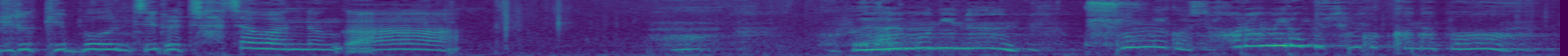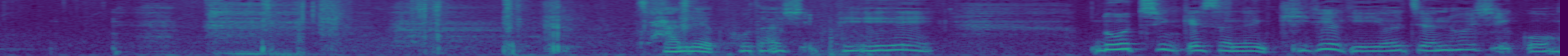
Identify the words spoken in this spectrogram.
이렇게 먼지를 찾아왔는가? 어? 외할머니는 구렁이가 사람이라고 생각하나 봐. 자네 보다시피 노친께서는 기력이 여전하시고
